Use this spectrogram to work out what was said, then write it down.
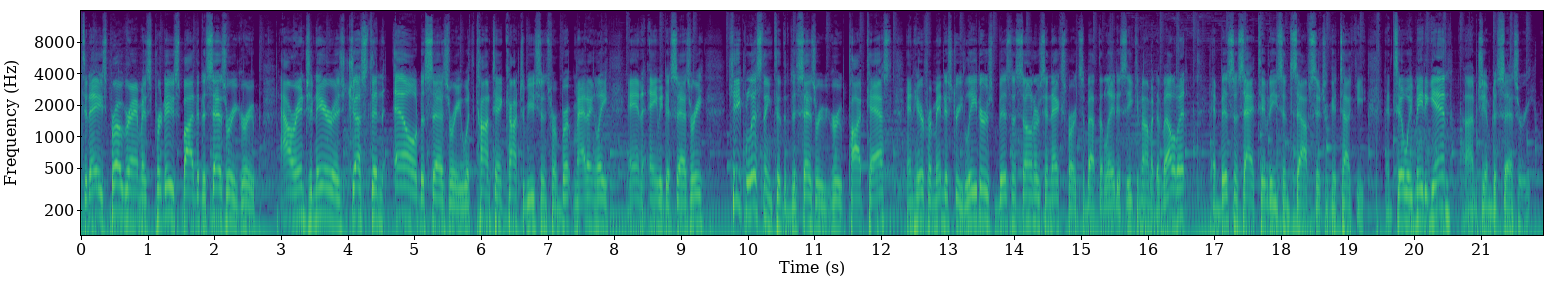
Today's program is produced by the DeCesare Group. Our engineer is Justin L. DeCesare with content contributions from Brooke Mattingly and Amy DeCesare. Keep listening to the DeCesare Group podcast and hear from industry leaders, business owners, and experts about the latest economic development and business activities in South Central Kentucky. Until we meet again, I'm Jim DeCesare.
